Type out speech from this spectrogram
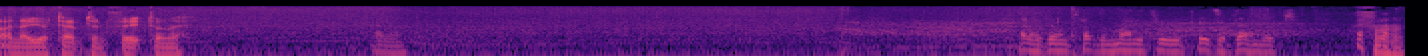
Oh, now you're tempting fate, Tommy. I know. And I don't have the money to repair the damage. Oh,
